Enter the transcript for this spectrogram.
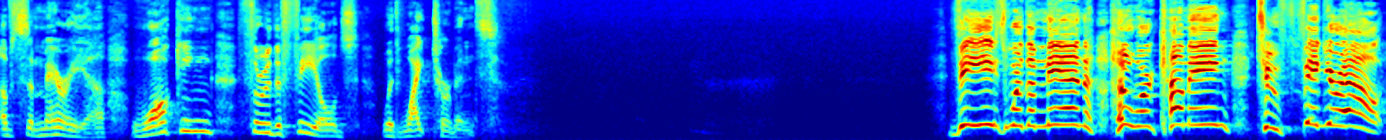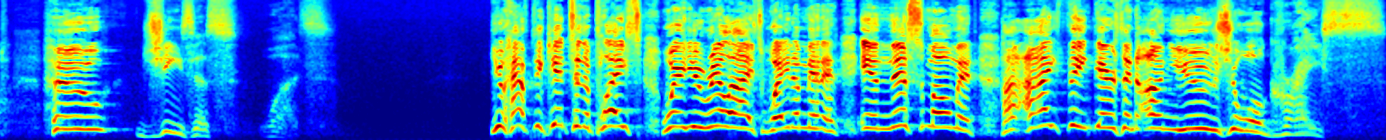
of Samaria walking through the fields with white turbans. These were the men who were coming to figure out who Jesus you have to get to the place where you realize wait a minute, in this moment, I think there's an unusual grace.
